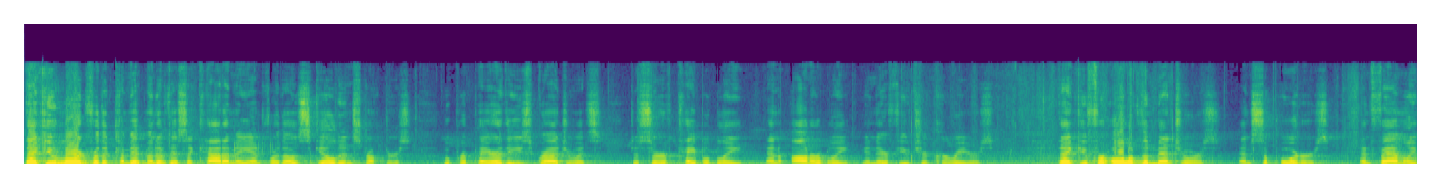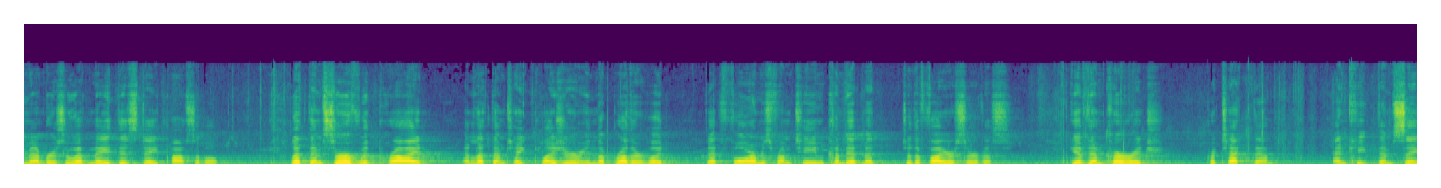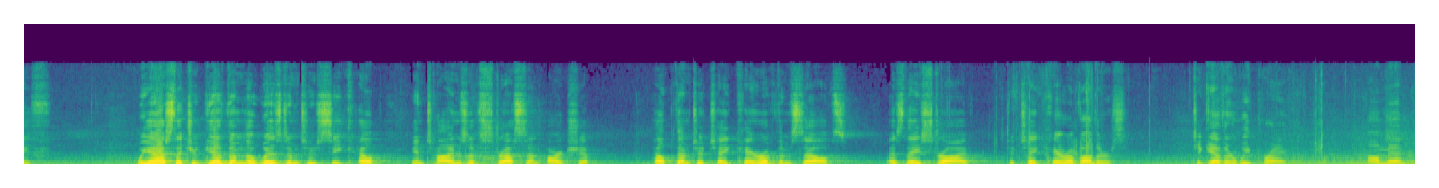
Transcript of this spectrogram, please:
Thank you, Lord, for the commitment of this academy and for those skilled instructors who prepare these graduates to serve capably and honorably in their future careers. Thank you for all of the mentors and supporters and family members who have made this day possible. Let them serve with pride and let them take pleasure in the brotherhood that forms from team commitment to the fire service. Give them courage, protect them, and keep them safe. We ask that you give them the wisdom to seek help in times of stress and hardship. Help them to take care of themselves as they strive to take care of others. Together we pray. Amen.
